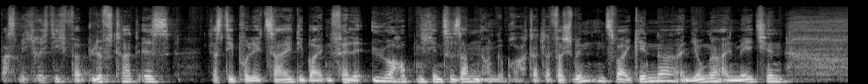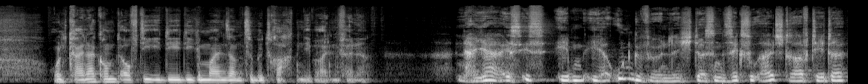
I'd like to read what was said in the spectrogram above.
Was mich richtig verblüfft hat, ist, dass die Polizei die beiden Fälle überhaupt nicht in Zusammenhang gebracht hat. Da verschwinden zwei Kinder, ein Junge, ein Mädchen, und keiner kommt auf die Idee, die gemeinsam zu betrachten, die beiden Fälle. Naja, es ist eben eher ungewöhnlich, dass ein Sexualstraftäter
